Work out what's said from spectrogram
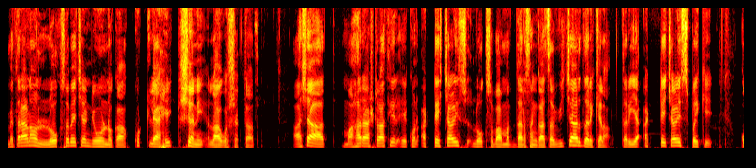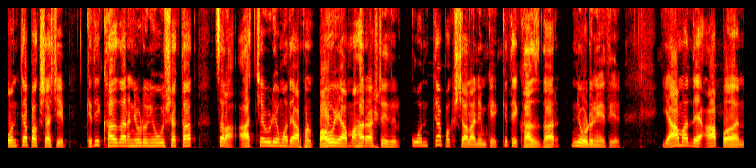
मित्रांनो लोकसभेच्या निवडणुका कुठल्याही क्षणी लागू शकतात. अशात महाराष्ट्रातील एकूण अठ्ठेचाळीस लोकसभा मतदारसंघाचा विचार जर केला तर या अठ्ठेचाळीसपैकी कोणत्या पक्षाचे किती खासदार निवडून येऊ शकतात? चला आजच्या व्हिडिओमध्ये आपण पाहूया महाराष्ट्रातील कोणत्या पक्षाला नेमके किती खासदार निवडून येतील. यामध्ये आपण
